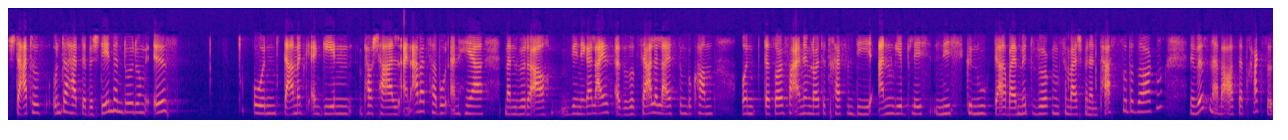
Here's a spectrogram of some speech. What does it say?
Status unterhalb der bestehenden Duldung ist und damit gehen pauschal ein Arbeitsverbot einher. Man würde auch weniger Leist also soziale Leistungen bekommen. Und das soll vor allem Leute treffen, die angeblich nicht genug dabei mitwirken, zum Beispiel einen Pass zu besorgen. Wir wissen aber aus der Praxis,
